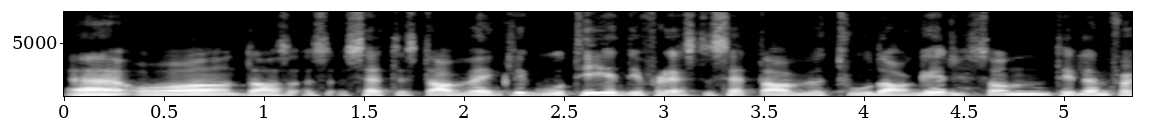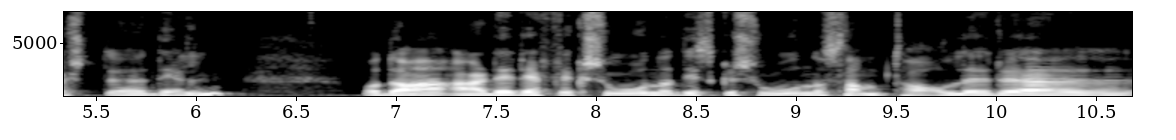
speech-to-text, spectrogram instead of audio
Eh, og da settes det av egentlig god tid. De fleste setter av to dager sånn til den første delen. Og da er det refleksjon og diskusjon og samtaler eh,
